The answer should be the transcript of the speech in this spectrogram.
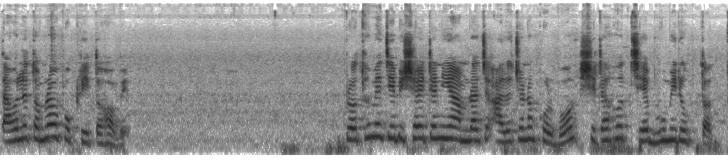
তাহলে তোমরা উপকৃত হবে। প্রথমে যে বিষয়টা নিয়ে আমরা আলোচনা করব, সেটা হচ্ছে ভূমিরূপ তত্ত্ব।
